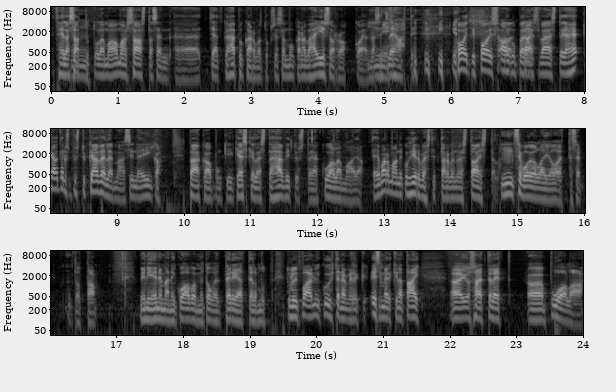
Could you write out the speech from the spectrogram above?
Että heillä sattui mm. tulemaan oman saastasen, äh, tiedätkö, häpykarvotuksensa mukana vähän iso rokko, joka niin. sitten lehahti. Hoiti pois alkuperäisväestö ja he käytännössä pystyi kävelemään sinne Inka pääkaupunkiin keskellä sitä hävitystä ja kuolemaa. Ja ei varmaan niin kuin hirveästi tarvinnut edes taistella. Mm, se voi olla jo, että se tota, meni enemmän niin kuin avoimet ovet periaatteella, mutta tuli nyt vain niin yhtenä esimerkkinä, tai äh, jos ajattelet äh, Puolaa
